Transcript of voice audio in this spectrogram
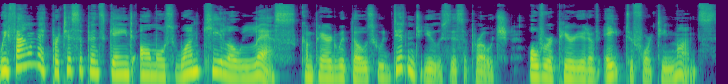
we found that participants gained almost one kilo less compared with those who didn't use this approach over a period of 8 to 14 months.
